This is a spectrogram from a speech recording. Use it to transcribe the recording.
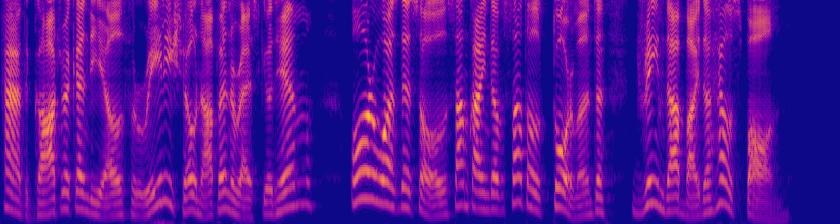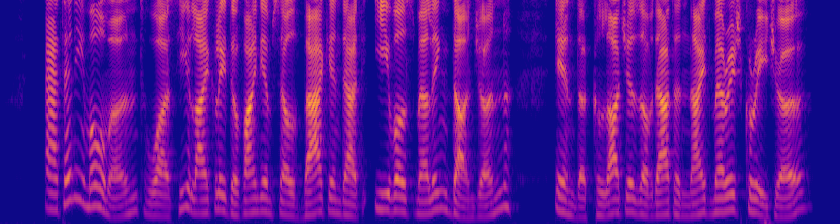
Had Gotrek and the elf really shown up and rescued him? Or was this all some kind of subtle torment dreamed up by the Hellspawn? At any moment was he likely to find himself back in that evil smelling dungeon, in the clutches of that nightmarish creature?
